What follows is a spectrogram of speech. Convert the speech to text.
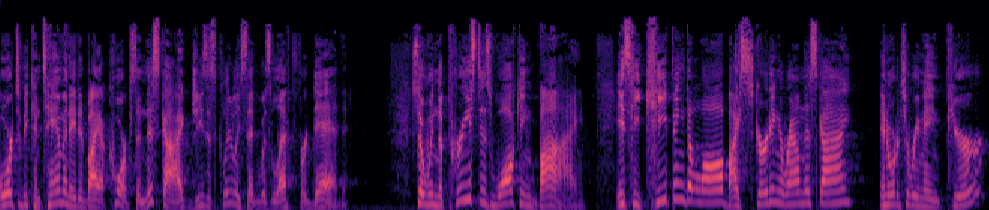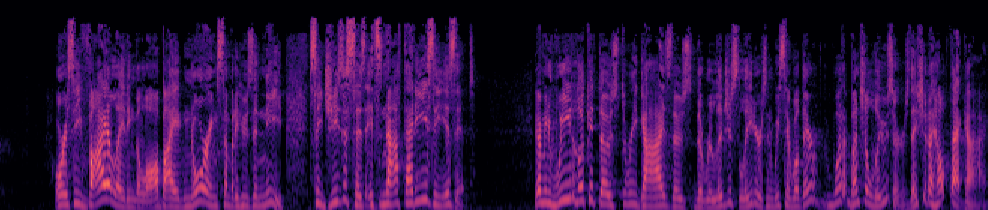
or to be contaminated by a corpse. And this guy, Jesus clearly said, was left for dead. So when the priest is walking by, is he keeping the law by skirting around this guy in order to remain pure? Or is he violating the law by ignoring somebody who's in need? See, Jesus says it's not that easy, is it? I mean, we look at those three guys, those the religious leaders, and we say, well, they're what a bunch of losers. They should have helped that guy.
